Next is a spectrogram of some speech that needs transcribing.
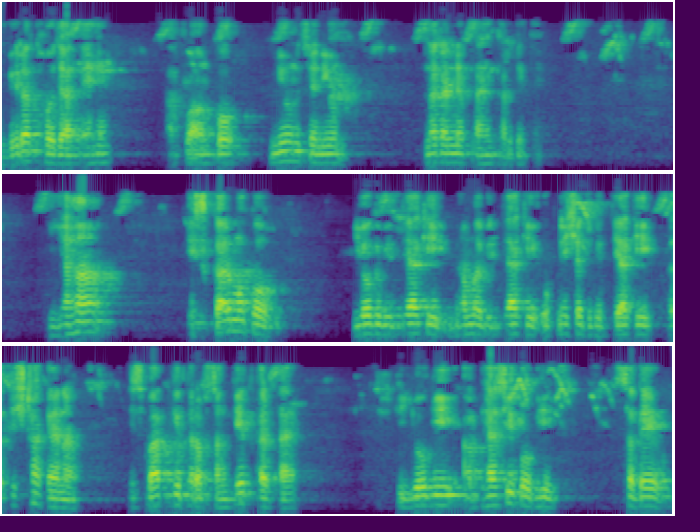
विरत हो जाते हैं अथवा उनको न्यून से न्यून नगण्य प्राय कर देते हैं। यहाँ इस कर्म को योग विद्या की, ब्रह्म विद्या की, उपनिषद विद्या की प्रतिष्ठा कहना इस बात की तरफ़ संकेत करता है कि योगी अभ्यासी को भी सदैव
